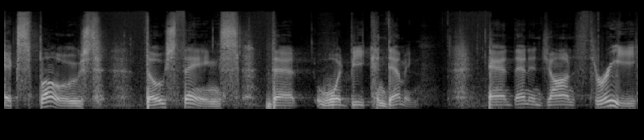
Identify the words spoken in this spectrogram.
exposed those things that would be condemning. And then in John 3,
